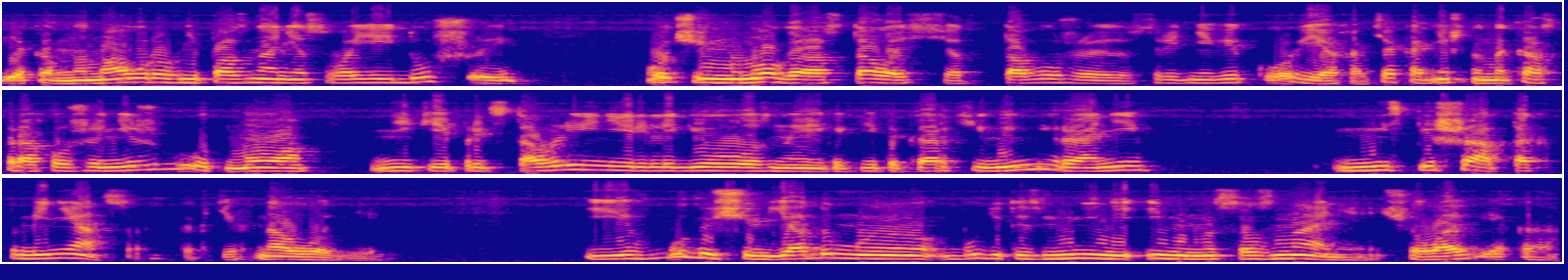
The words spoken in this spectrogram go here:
веком, но на уровне познания своей души очень много осталось от того же средневековья, хотя, конечно, на кострах уже не жгут, но некие представления религиозные, какие-то картины мира, они не спешат так поменяться, как технологии. И в будущем, я думаю, будет изменение именно сознания человека,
